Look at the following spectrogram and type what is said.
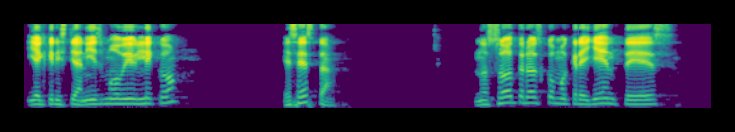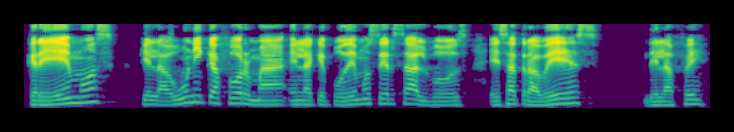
y el cristianismo bíblico? Es esta. Nosotros como creyentes creemos que la única forma en la que podemos ser salvos es a través de la fe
